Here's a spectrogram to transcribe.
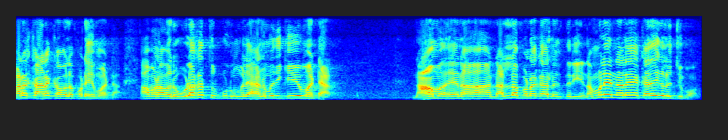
பணக்காரன் கவலைப்படவே மாட்டான். அவன் அவர் உலகத்துக்கு உங்களை அனுமதிக்கவே மாட்டான். நாம ஏன்னா நல்ல பணக்காரனுக்கு தெரியும். நம்மளே நிறைய கதைகள் வச்சுப்போம்.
